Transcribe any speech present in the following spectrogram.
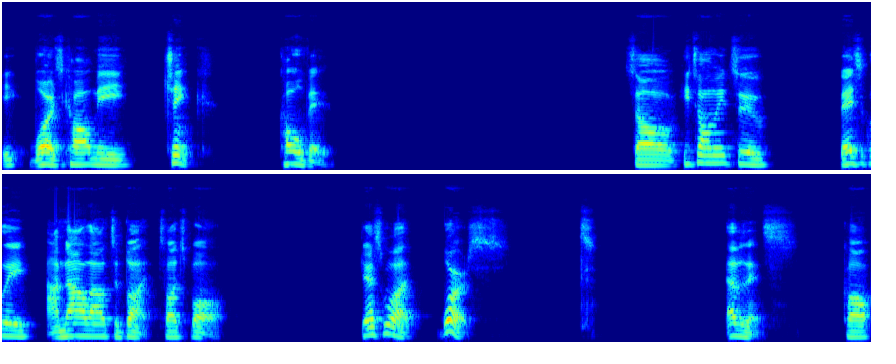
He words called me chink, COVID. So he told me to basically, I'm not allowed to bunt, touch ball. Guess what? Worse. Evidence. called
